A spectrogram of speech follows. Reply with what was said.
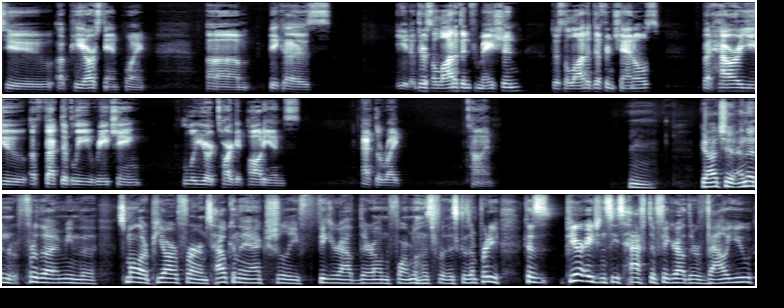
to a PR standpoint? Um, because you know, there's a lot of information there's a lot of different channels, but how are you effectively reaching your target audience at the right time? Hmm. Gotcha. And then for the, I mean, the smaller PR firms, how can they actually figure out their own formulas for this? Because I'm pretty, because PR agencies have to figure out their value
